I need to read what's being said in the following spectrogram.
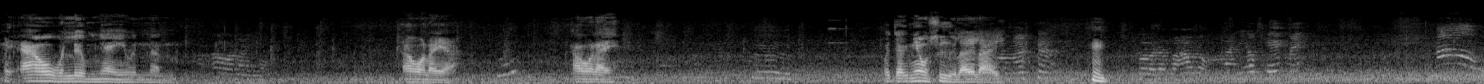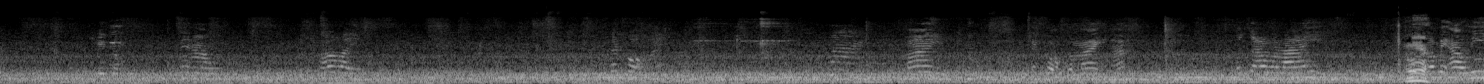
ไม่เอามันเริ่มใหญ่วันนั้นเอาอะไรอะเอาอะไรอะ เอาอะไรอืมเพราะจากแนวซื้อหลายเอามาๆหึก็ระวังหรอกอันนี้เอาเค้กไหมเอาเค้กกับไม่เอาเอาอะไรไม่บอกไหมไม่ไม่ไม่บอกก็ไม่นะเขาจะเอาอะไรเนี่ยก็ไม่เอานี่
